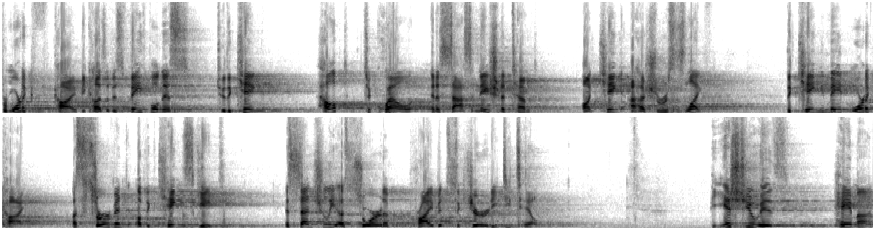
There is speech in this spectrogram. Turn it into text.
For Mordecai, because of his faithfulness to the king, helped to quell an assassination attempt on King Ahasuerus' life. The king made Mordecai a servant of the king's gate, essentially a sort of private security detail. The issue is Haman,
